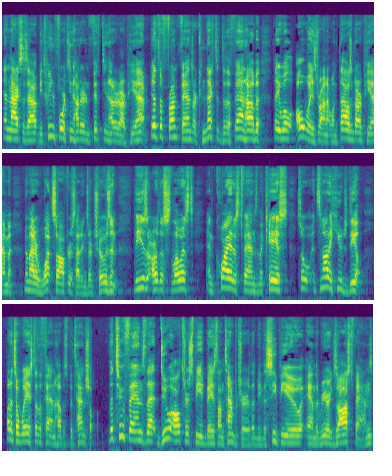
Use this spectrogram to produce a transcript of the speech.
and maxes out between 1400 and 1500 RPM. If the front fans are connected to the fan hub, they will always run at 1000 RPM no matter what software settings are chosen. These are the slowest and quietest fans in the case, so it's not a huge deal, but it's a waste of the fan hub's potential. The two fans that do alter speed based on temperature, that'd be the CPU and the rear exhaust fans,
